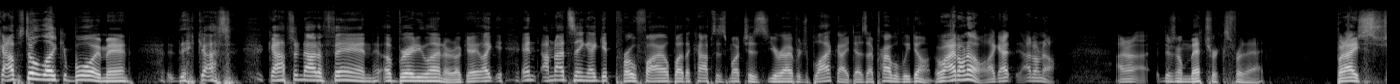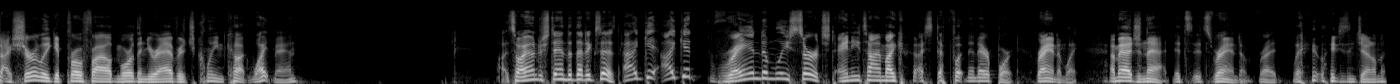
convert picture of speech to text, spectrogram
cops don't like your boy, man. The cops, cops are not a fan of Brady Leonard. Okay, like, and I'm not saying I get profiled by the cops as much as your average black guy does. I probably don't. Well, I don't know. Like, I, I don't know. I don't. There's no metrics for that. But I, I surely get profiled more than your average clean cut white man. Uh, so I understand that that exists. I get I get randomly searched anytime I, I step foot in an airport. Randomly. Imagine that. It's it's random, right, ladies and gentlemen.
